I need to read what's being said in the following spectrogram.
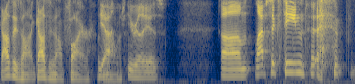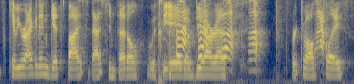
Gasly's on Gasly's on fire. At the Yeah, he really is. Um, lap 16, Kimi Raikkonen gets by Sebastian Vettel with the aid of DRS for 12th place.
